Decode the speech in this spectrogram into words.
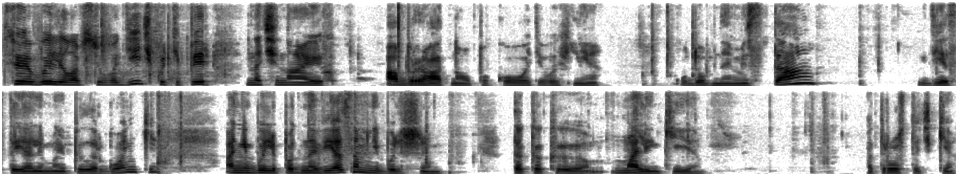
Все, я вылила всю водичку. Теперь начинаю их обратно упаковывать в их удобные места, где стояли мои пеларгоньки. Они были под навесом небольшим, так как э, маленькие отросточки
